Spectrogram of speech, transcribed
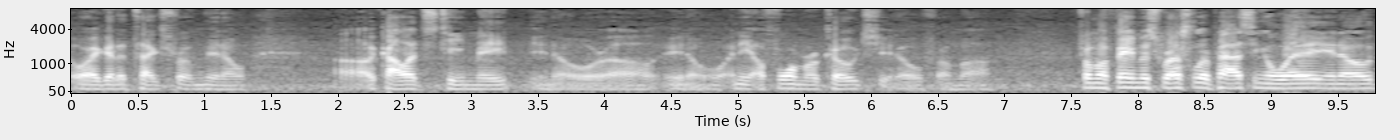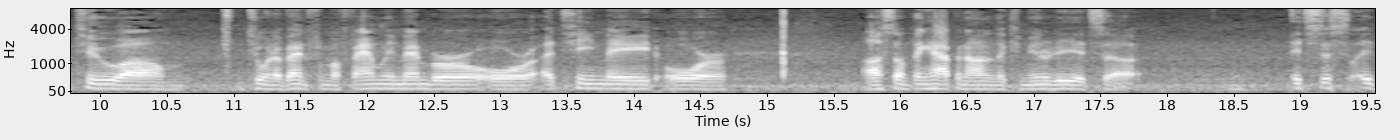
or I get a text from, you know, a college teammate, you know, or uh, you know, any a former coach, you know, from. From a famous wrestler passing away, you know, to um, to an event from a family member or a teammate or uh, something happened on in the community. It's uh, it's just it,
